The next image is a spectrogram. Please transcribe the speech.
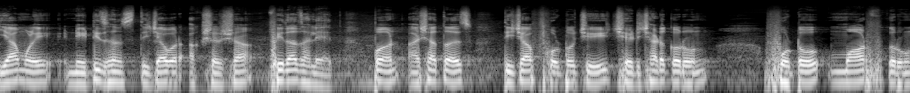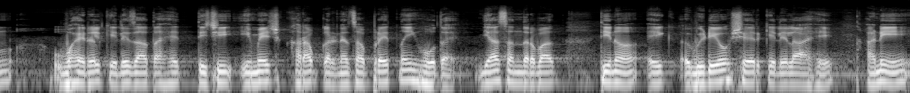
यामुळे नेटिझन्स तिच्यावर अक्षरशः फिदा झाले आहेत. पण अशातच तिच्या फोटोची छेडछाड करून फोटो मॉर्फ करून व्हायरल केले जात आहेत. तिची इमेज खराब करण्याचा प्रयत्नही होत आहे. या संदर्भात तिनं एक व्हिडिओ शेअर केलेला आहे आणि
